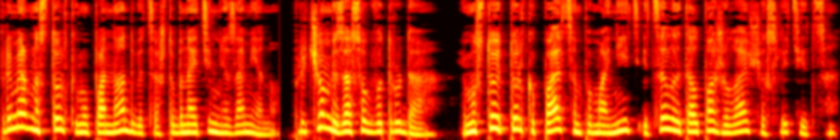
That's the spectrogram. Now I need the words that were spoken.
Примерно столько ему понадобится, чтобы найти мне замену. Причем без особого труда. Ему стоит только пальцем поманить, и целая толпа желающих слетиться.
